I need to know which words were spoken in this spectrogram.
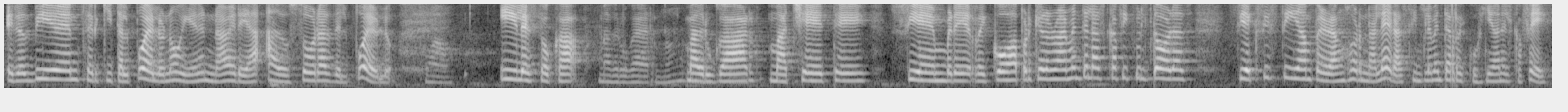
ellos viven cerquita al pueblo, ¿no? Viven en una vereda a dos horas del pueblo. Y les toca madrugar, ¿no? Madrugar, machete, siembre, recoja, porque normalmente las caficultoras sí existían, pero eran jornaleras, simplemente recogían el café.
